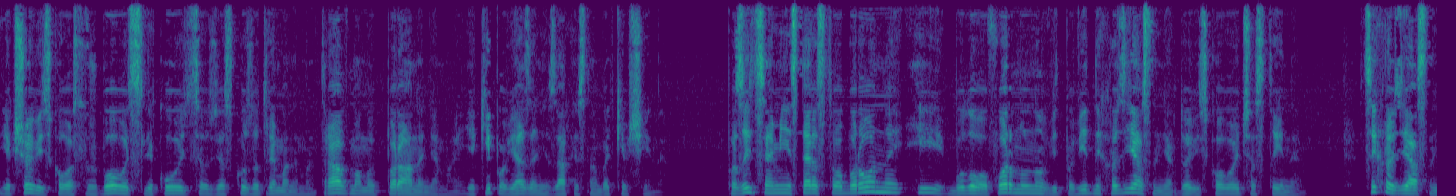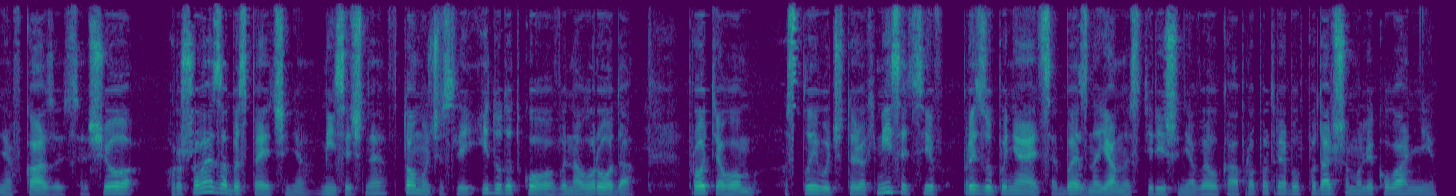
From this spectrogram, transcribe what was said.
якщо військовослужбовець лікується у зв'язку з отриманими травмами, пораненнями, які пов'язані з захистом батьківщини. Позиція Міністерства оборони і було оформлено в відповідних роз'ясненнях до військової частини. В цих роз'ясненнях вказується, що грошове забезпечення місячне, в тому числі і додаткова винагорода протягом спливу 4 місяців призупиняється без наявності рішення ВЛК про потребу в подальшому лікуванні,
